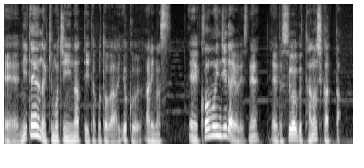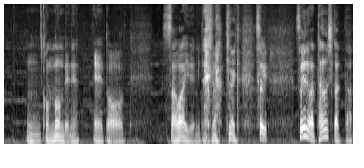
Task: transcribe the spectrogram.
えー似たような気持ちになっていたことがよくあります。えー公務員時代はですね、えっ、と、すごく楽しかった。うん、この飲んでね、えっ、と、騒いでみたいな、なんか、そういう、そういうのが楽しかった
